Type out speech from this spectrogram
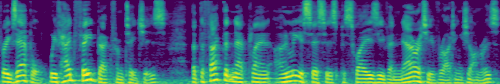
For example, we've had feedback from teachers that the fact that NAPLAN only assesses persuasive and narrative writing genres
